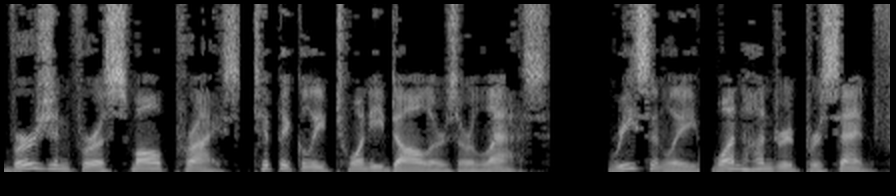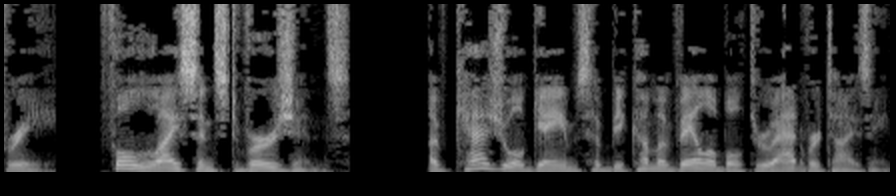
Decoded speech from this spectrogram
version for a small price typically $20 or less. Recently, 100% free, full licensed versions of casual games have become available through advertising.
